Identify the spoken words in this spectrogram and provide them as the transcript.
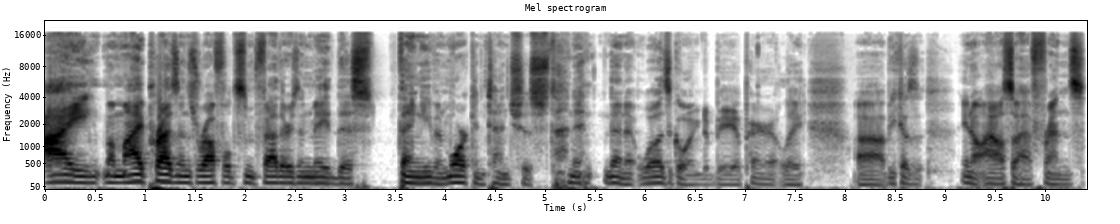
I my presence ruffled some feathers and made this thing even more contentious than it, than it was going to be apparently, uh, because you know I also have friends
